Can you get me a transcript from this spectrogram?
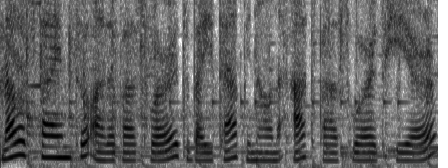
Now it's time to add a password by tapping on add password here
